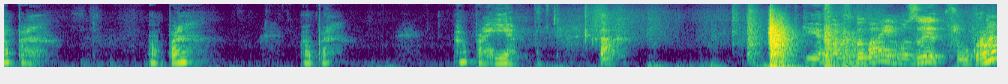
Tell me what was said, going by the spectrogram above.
Опа. Опа. Опа. Опа, є. Так. Таке. Зараз збиваємо з цукром.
